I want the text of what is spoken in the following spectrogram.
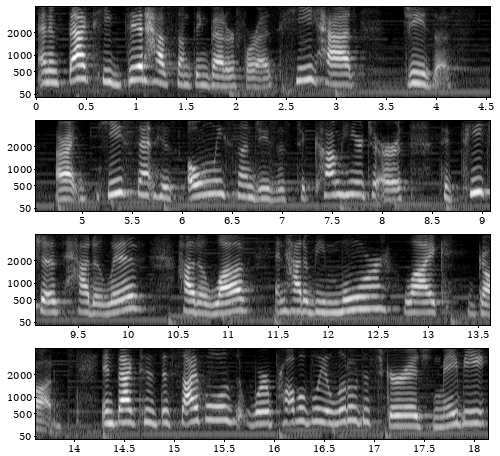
And in fact, He did have something better for us. He had Jesus. All right, He sent His only Son, Jesus, to come here to earth to teach us how to live, how to love, and how to be more like God. In fact, His disciples were probably a little discouraged. Maybe,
